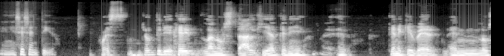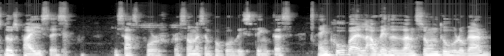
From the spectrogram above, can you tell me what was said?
en ese sentido? Pues yo diría que la nostalgia tiene, tiene que ver en los dos países quizás por razones un poco distintas. En Cuba el auge del danzón tuvo lugar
